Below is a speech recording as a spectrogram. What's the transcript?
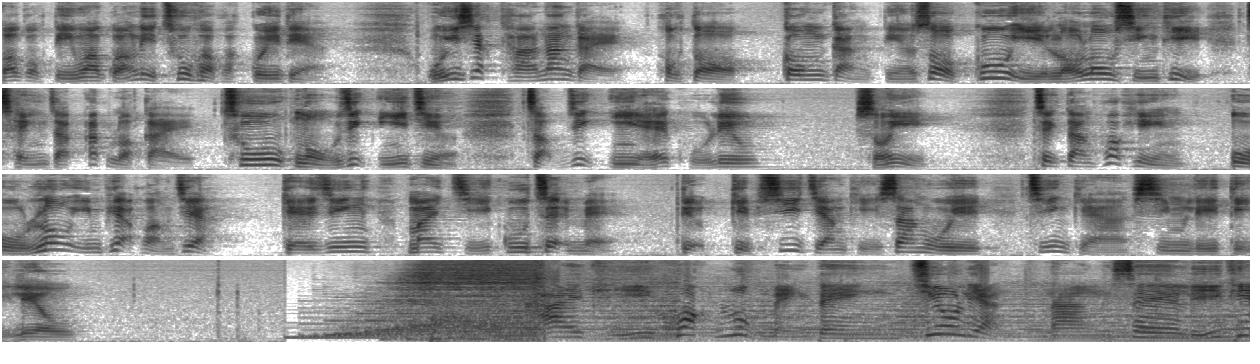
我国电话管理处罚法规定。威胁他人嘅或到公共场所故意裸露身体、穿着恶劣嘅，处五日以上十日以下拘留。所以，一旦发现有录音片患者，家人卖自顾责骂，要及时将其送回进行心理治疗。开启法律明灯，照亮人生旅程。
